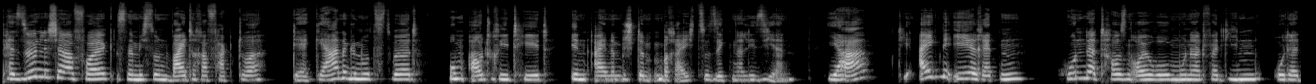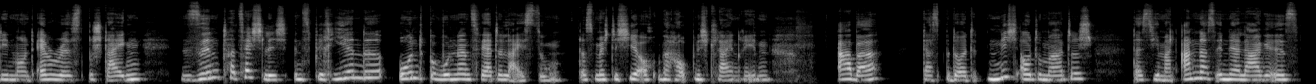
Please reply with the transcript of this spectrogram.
Persönlicher Erfolg ist nämlich so ein weiterer Faktor, der gerne genutzt wird, um Autorität in einem bestimmten Bereich zu signalisieren. Ja, die eigene Ehe retten, 100.000 Euro im Monat verdienen oder den Mount Everest besteigen, sind tatsächlich inspirierende und bewundernswerte Leistungen. Das möchte ich hier auch überhaupt nicht kleinreden. Aber das bedeutet nicht automatisch, dass jemand anders in der Lage ist,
